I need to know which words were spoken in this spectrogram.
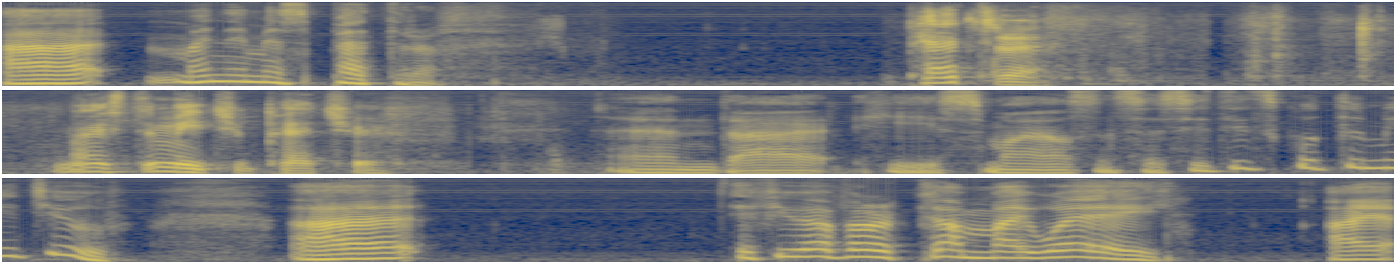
Uh, my name is Petrov. Petrov. Nice to meet you, Petrov. And uh, he smiles and says, It is good to meet you. Uh, if you ever come my way, I,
